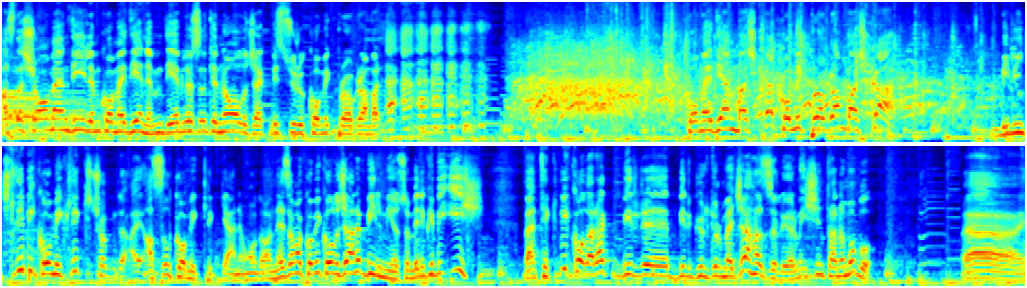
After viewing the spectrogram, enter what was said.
Aslında şovmen değilim, komedyenim. Diyebilirsiniz ki ne olacak bir sürü komik program var. Komedyen başka, komik program başka. Bilinçli bir komiklik, çok asıl komiklik yani. O ne zaman komik olacağını bilmiyorsun. Benimki bir iş. Ben teknik olarak bir bir güldürmece hazırlıyorum. İşin tanımı bu. Ay.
